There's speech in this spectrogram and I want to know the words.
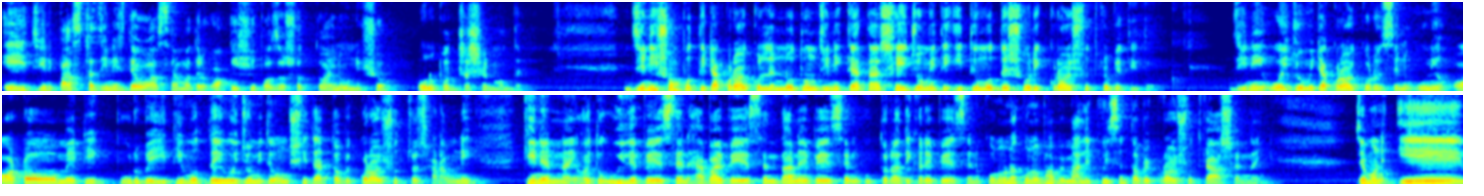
এই পাঁচটা জিনিস দেওয়া আছে আমাদের অকৃষি প্রজাসত্ব আইন উনিশশো উনপঞ্চাশের মধ্যে। যিনি সম্পত্তিটা ক্রয় করলেন, নতুন যিনি ক্রেতা, সেই জমিতে ইতিমধ্যে শরিক ক্রয়সূত্র ব্যতীত। যিনি ওই জমিটা ক্রয় করেছেন, উনি অটোমেটিক পূর্বে ইতিমধ্যেই ওই জমিতে অংশীদার, তবে ক্রয়সূত্র ছাড়া উনি কিনেন নাই। হয়তো উইলে পেয়েছেন, হ্যাবায় পেয়েছেন, দানে পেয়েছেন, উত্তরাধিকারে পেয়েছেন, কোনো না কোনোভাবে মালিক হয়েছেন, তবে ক্রয়সূত্রে আসেন নাই। যেমন এ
